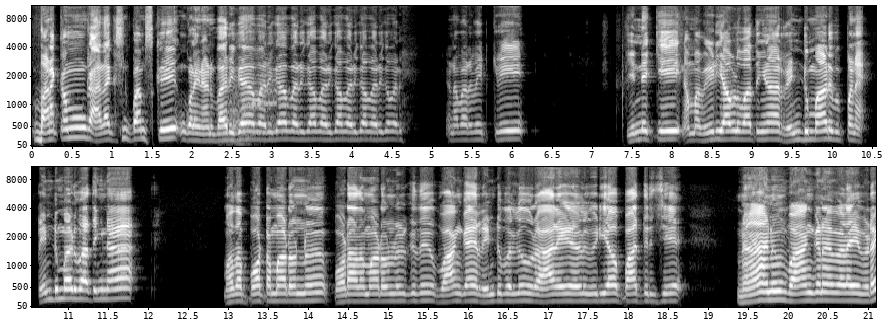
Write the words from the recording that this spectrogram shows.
வணக்கம் ராதாகிருஷ்ணன் பாம்ஸ்க்கு. உங்களை நான் வருக வருக வருக வருக வருக வருக வரு என வரவேற்கிறேன். இன்னைக்கு நம்ம வீடியோவில் பார்த்தீங்கன்னா ரெண்டு மாடு விற்பனை. ரெண்டு மாடு பார்த்தீங்கன்னா மொதல் போட்ட மாடு ஒன்று போடாத மாடு ஒன்று இருக்குது. வாங்க ரெண்டு பல்லு ஒரு ஆறு ஏழு வீடியோவை பார்த்துருச்சு. நானும் வாங்கின விலையை விட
